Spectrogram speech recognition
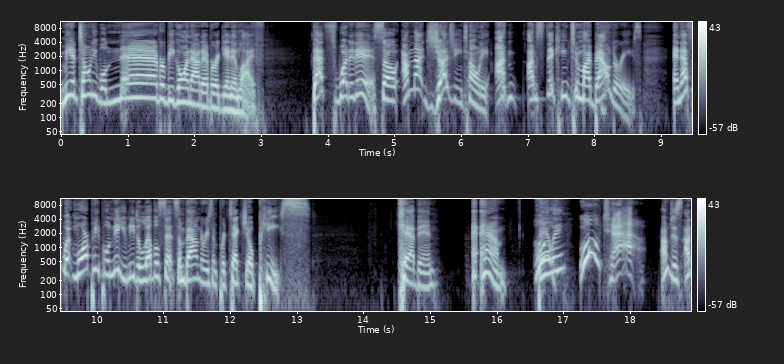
me and Tony will never be going out ever again in life. That's what it is. So I'm not judging Tony. I'm I'm sticking to my boundaries. And that's what more people need. You need to level set some boundaries and protect your peace. Kevin. Ahem. Bailey, Ooh, child. I'm just I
